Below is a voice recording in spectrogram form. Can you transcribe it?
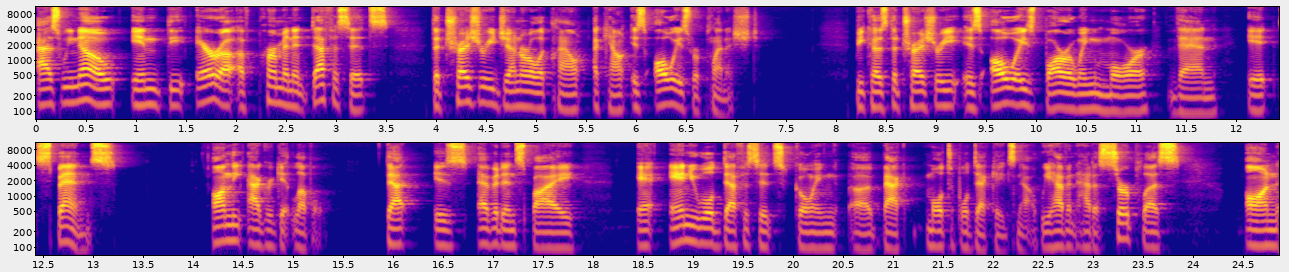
as we know, in the era of permanent deficits, the Treasury General account, account is always replenished because the Treasury is always borrowing more than it spends on the aggregate level. That is evidenced by a- annual deficits going uh, back multiple decades now. We haven't had a surplus on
